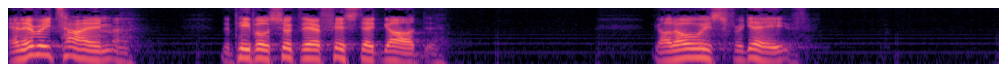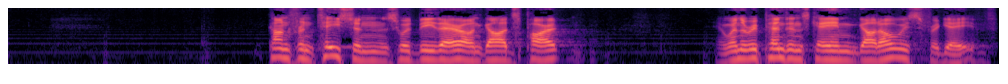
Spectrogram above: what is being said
And every time the people shook their fist at God, God always forgave. Confrontations would be there on God's part. And when the repentance came, God always forgave.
